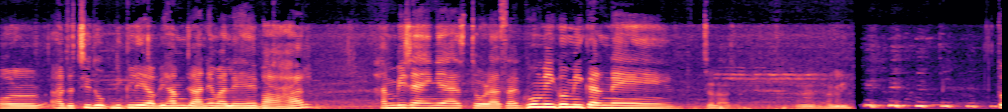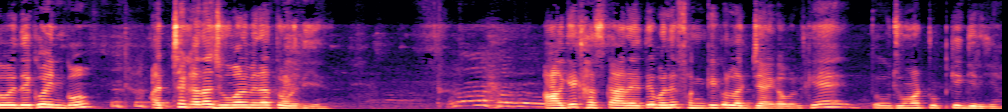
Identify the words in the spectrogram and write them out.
और आज अच्छी धूप निकली अभी हम जाने वाले हैं बाहर। हम भी जाएँगे आज थोड़ा सा घूमी घूमी करने चला तो देखो इनको अच्छा खासा झूमर मेरा तोड़ दिए। आगे खसका रहे थे भले फंके को लग जाएगा बोल के तो झूमर टूट के गिर गया।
